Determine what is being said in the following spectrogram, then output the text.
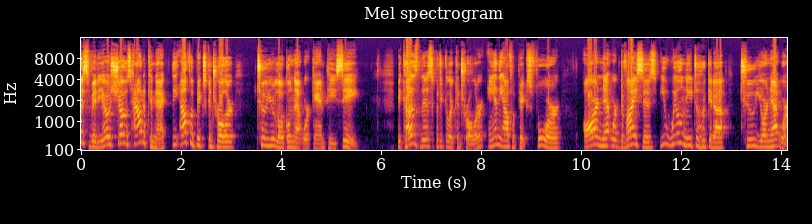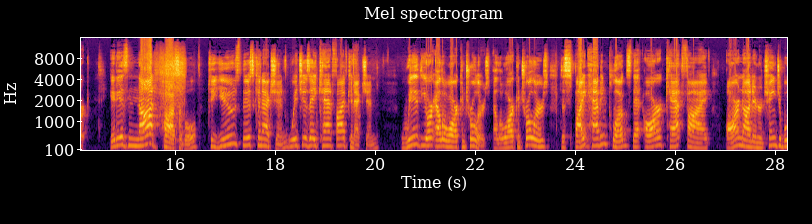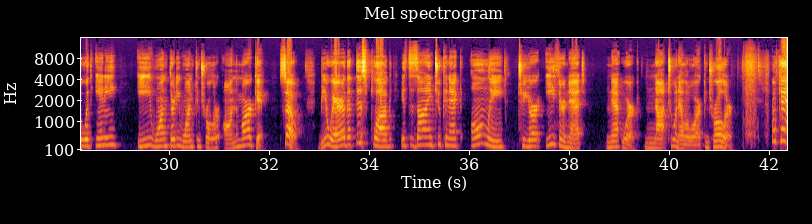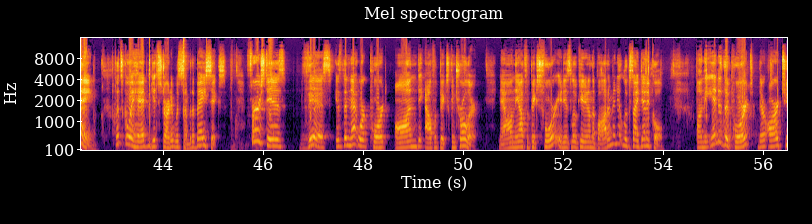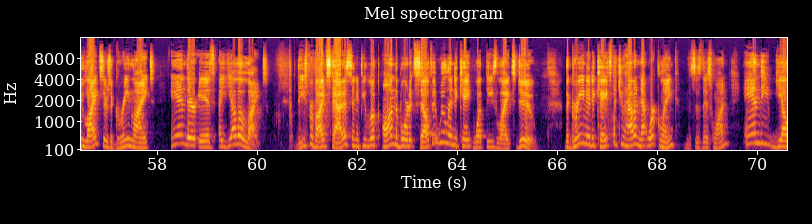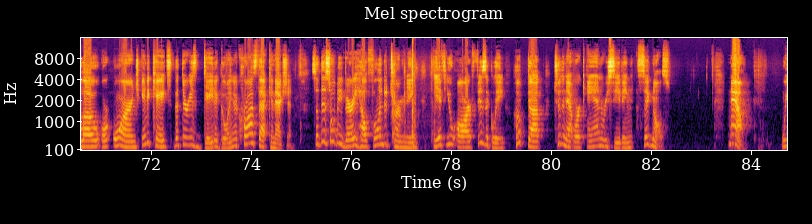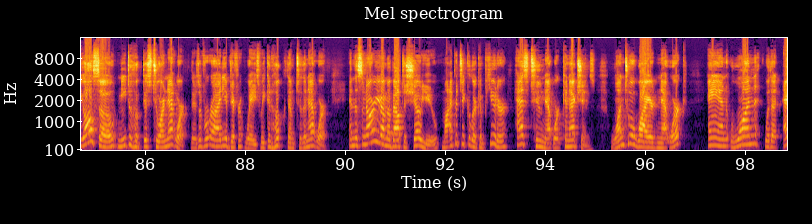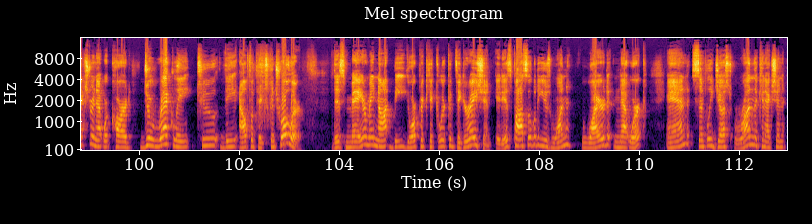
This video shows how to connect the AlphaPix controller to your local network and PC. Because this particular controller and the AlphaPix 4 are network devices, you will need to hook it up to your network. It is not possible to use this connection, which is a Cat5 connection, with your LOR controllers. LOR controllers, despite having plugs that are Cat5, are not interchangeable with any E131 controller on the market. So, be aware that this plug is designed to connect only to your Ethernet network, not to an LOR controller. Okay, let's go ahead and get started with some of the basics. First is, this is the network port on the AlphaPix controller. Now on the AlphaPix 4, it is located on the bottom and it looks identical. On the end of the port, there are two lights. There's a green light and there is a yellow light. These provide status, and if you look on the board itself, it will indicate what these lights do. The green indicates that you have a network link, this is this one, and the yellow or orange indicates that there is data going across that connection. So this will be very helpful in determining if you are physically hooked up to the network and receiving signals. Now, we also need to hook this to our network. There's a variety of different ways we can hook them to the network. In the scenario I'm about to show you, my particular computer has two network connections. One to a wired network and one with an extra network card directly to the AlphaPix controller. This may or may not be your particular configuration. It is possible to use one wired network and simply just run the connection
